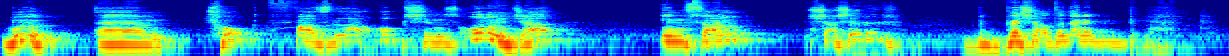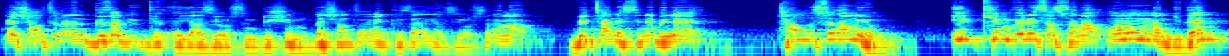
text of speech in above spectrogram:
Budur. Eee, çok fazla options olunca insan şaşırır. 5-6 tane 5-6 tane kıza yazıyorsun düşün. 5-6 tane kıza yazıyorsun ama bir tanesine bile tam ısınamıyorsun. İlk kim verirse sana onunla giden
